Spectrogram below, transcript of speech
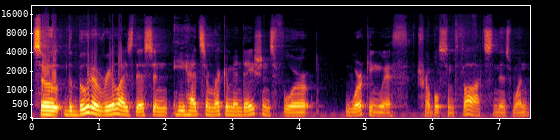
So the Buddha realized this, and he had some recommendations for working with troublesome thoughts. And there's one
